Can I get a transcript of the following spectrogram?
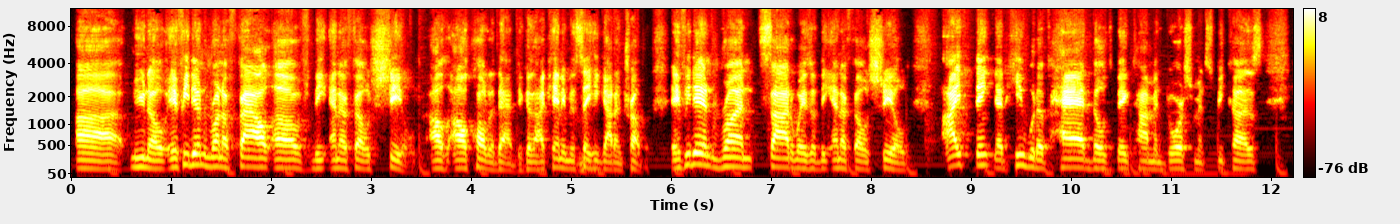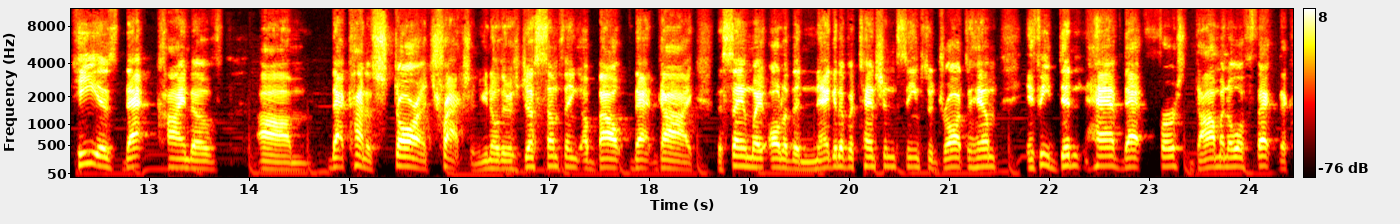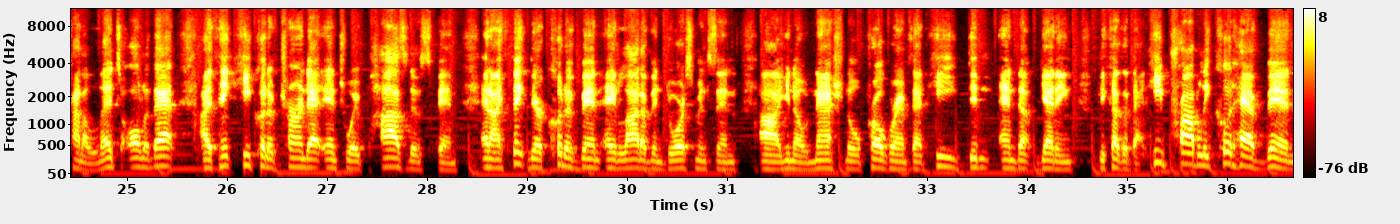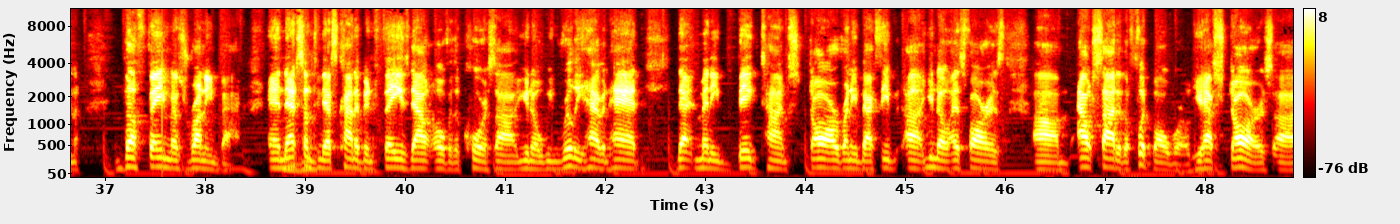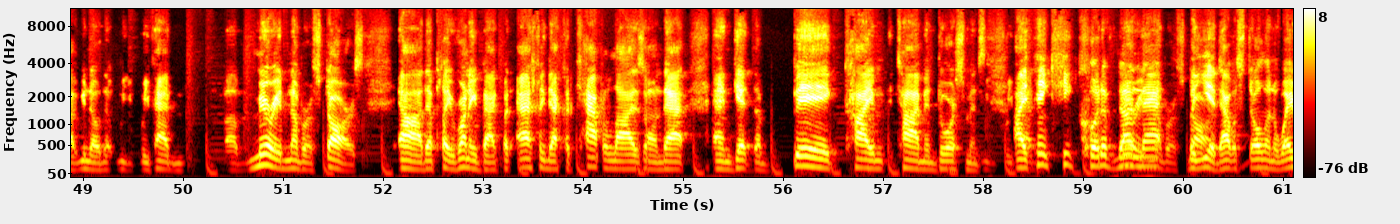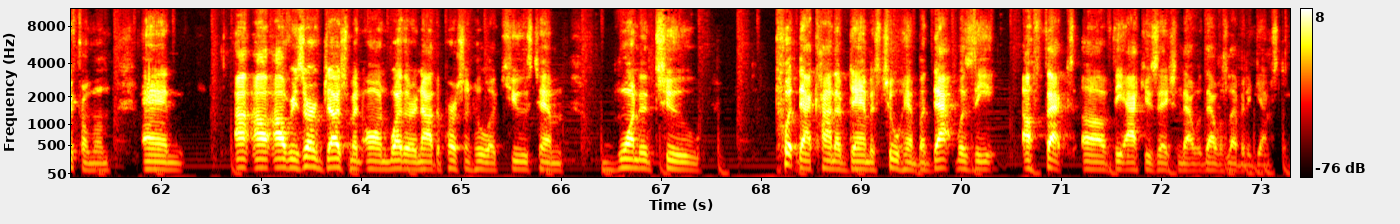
uh, you know, if he didn't run afoul of the NFL shield, I'll, I'll call it that because I can't even say he got in trouble. If he didn't run sideways of the NFL shield, I think that he would have had those big time endorsements because he is that kind of um that kind of star attraction. You know, there's just something about that guy. The same way all of the negative attention seems to draw to him. If he didn't have that first domino effect that kind of led to all of that, I think he could have turned that into a positive spin. And I think there could have been a lot of endorsements and uh, you know national programs that he didn't end up getting because of that. He probably could have been the famous running back. And that's Mhm. something that's kind of been phased out over the course. Uh, you know, we really haven't had that many big time star running backs, even, uh, you know, as far as um, outside of the football world. You have stars, uh, you know, that we, we've had a myriad number of stars uh, that play running back, but actually that could capitalize on that and get the big time time endorsements. I think he could have done that, but yeah, that was stolen away from him. And I, I'll reserve judgment on whether or not the person who accused him wanted to put that kind of damage to him, but that was the effect of the accusation that was that was levied against him.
